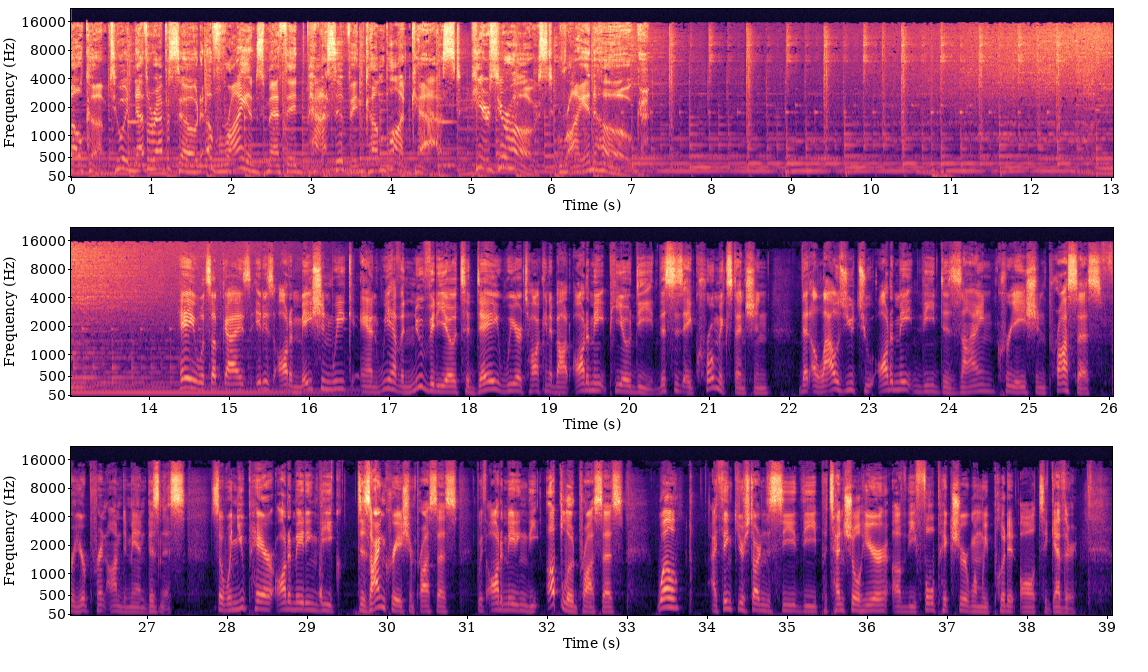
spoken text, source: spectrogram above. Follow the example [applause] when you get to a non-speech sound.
Welcome to another episode of Ryan's Method Passive Income Podcast. Here's your host, Ryan Hogue. Hey, what's up, guys? It is Automation Week, and we have a new video. Today, we are talking about Automate POD. This is a Chrome extension that allows you to automate the design creation process for your print on demand business. So, when you pair automating the design creation process with automating the upload process, well, I think you're starting to see the potential here of the full picture when we put it all together.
